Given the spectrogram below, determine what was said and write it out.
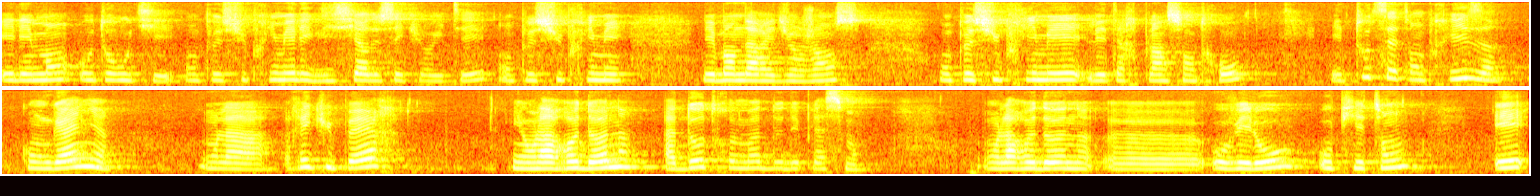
élément autoroutier. On peut supprimer les glissières de sécurité, on peut supprimer les bandes d'arrêt d'urgence, on peut supprimer les terre-pleins centraux. Et toute cette emprise qu'on gagne, on la récupère et on la redonne à d'autres modes de déplacement. On la redonne euh, au vélo, aux piétons et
